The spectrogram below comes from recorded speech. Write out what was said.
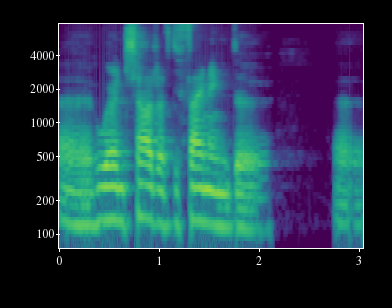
uh, who were in charge of defining the uh,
